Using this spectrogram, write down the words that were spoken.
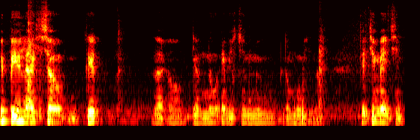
it feel like so this like um the new everything new the movie now. Amazing.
